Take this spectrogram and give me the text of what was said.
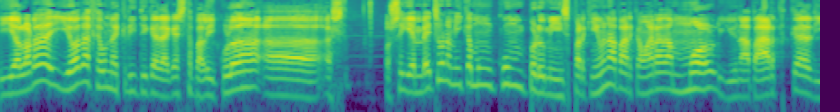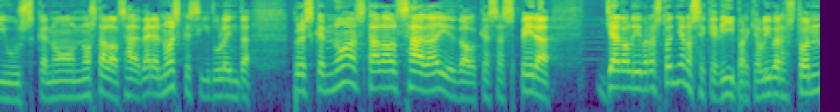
i a l'hora jo de fer una crítica d'aquesta pel·lícula, uh, es, o sigui, em veig una mica amb un compromís, perquè hi ha una part que m'agrada molt i una part que dius que no, no està a l'alçada. A veure, no és que sigui dolenta, però és que no està a l'alçada i del que s'espera ja d'Oliver Stone ja no sé què dir, perquè Oliver Stone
